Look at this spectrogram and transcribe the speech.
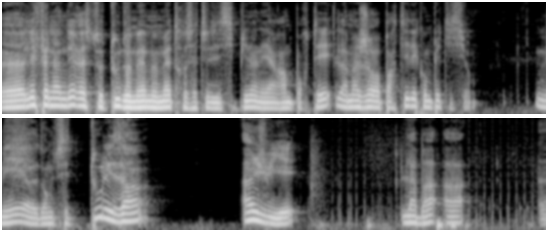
euh, les Finlandais restent tout de même maîtres de cette discipline en ayant remporté la majeure partie des compétitions. Mais euh, donc c'est tous les ans, en juillet, là-bas à euh,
